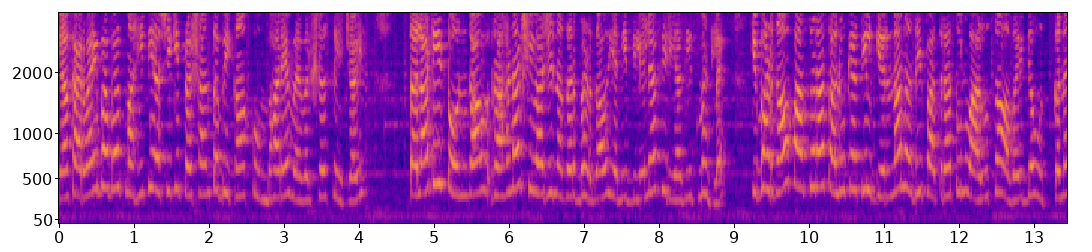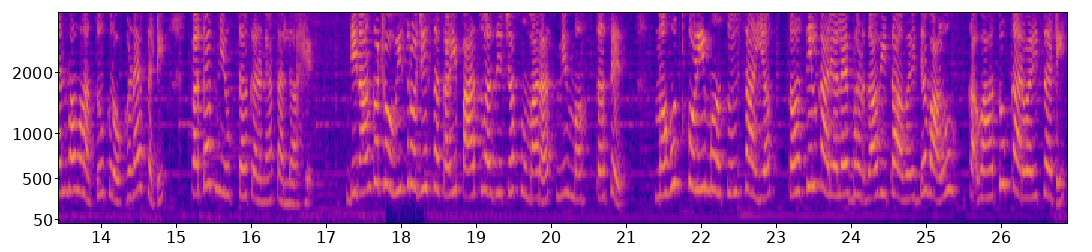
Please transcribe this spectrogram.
या कारवाईबाबत माहिती अशी की प्रशांत भिका कुंभारे वयवर्ष सेहेचाळीस तलाटी टोनगाव राहणार शिवाजीनगर भडगाव यांनी दिलेल्या फिर्यादीत म्हटलंय की भडगाव पाचोरा तालुक्यातील गिरणा नदी पात्रातून वाळूचा अवैध उत्खनन व वाहतूक रोखण्यासाठी पथक नियुक्त करण्यात आलं आहे. दिनांक चोवीस रोजी सकाळी पाच वाजेच्या सुमारास मी मह तसेच महूतकोळी महसूल सहाय्यक तहसील कार्यालय भडगाव इथं अवैध वाळू का- वाहतूक कारवाईसाठी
